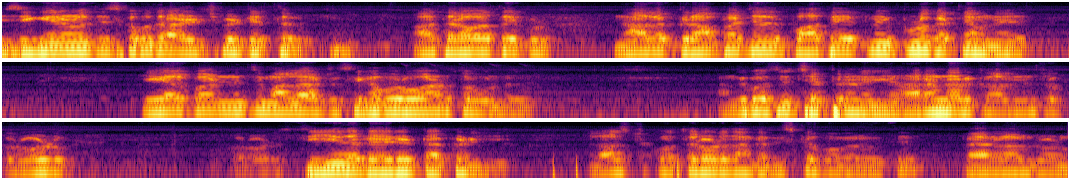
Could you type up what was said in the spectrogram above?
ఈ సింగరేణులు తీసుకపోతే ఆడ ఇడిచిపెట్టేస్తారు. ఆ తర్వాత ఇప్పుడు నాలుగు గ్రామ పంచాయతీ పాత ఎట్టిన ఇప్పుడు కట్టినే ఉన్నాయి. తీగలపాడు నుంచి మళ్ళీ అటు సింగపూర్ పోవడం తగ్గుండదు అందుకోసం చెప్పిన నేను ఆర్ఎన్ఆర్ కాలనీ నుంచి ఒక రోడ్డు ఒక రోడ్డు సీదా డైరెక్ట్ అక్కడికి లాస్ట్ కొత్త రోడ్డు దాకా తీసుకుపోగలిగితే parallel road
